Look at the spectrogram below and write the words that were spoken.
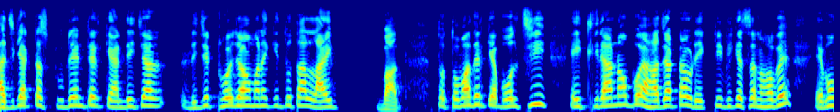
আজকে একটা স্টুডেন্টের ক্যান্ডিচার রিজেক্ট হয়ে যাওয়া মানে কিন্তু তার লাইফ বাদ। তো তোমাদেরকে বলছি, এই তিরানব্বই হাজারটাও রেকটিফিকেশন হবে এবং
